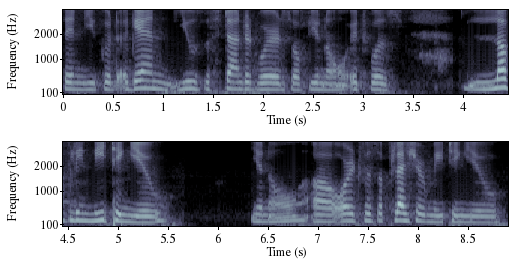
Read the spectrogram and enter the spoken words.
then you could again use the standard words of you know it was lovely meeting you you know uh, or it was a pleasure meeting you.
